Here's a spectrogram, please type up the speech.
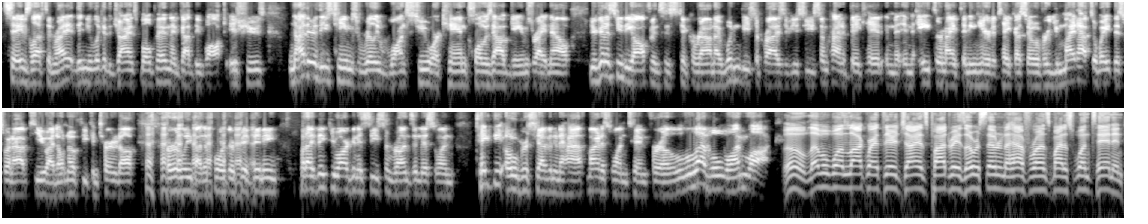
saves left and right. Then you look at the Giants bullpen; they've got the walk issues. Neither of these teams really wants to or can close out games right now. You're going to see the offenses stick around. I wouldn't be surprised if you see some kind of big hit in the in the eighth or ninth inning here to take us over. You might have to wait this one out to you. I don't know if you can turn it off early by the fourth or fifth inning, but I think you are going to see some runs in this one. Take the over seven and a half, minus 110 for a level one lock. Oh, level one lock right there. Giants, Padres over seven and a half runs, minus 110. And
